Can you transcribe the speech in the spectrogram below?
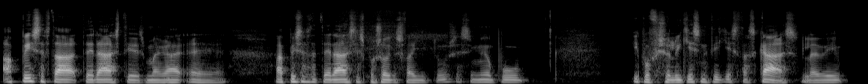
απίστευτα τεράστιες, μεγα... ε, απίστευτα τεράστιες ποσότητες φαγητού σε σημείο που υπό φυσιολογικές συνθήκες θα σκάς. Δηλαδή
